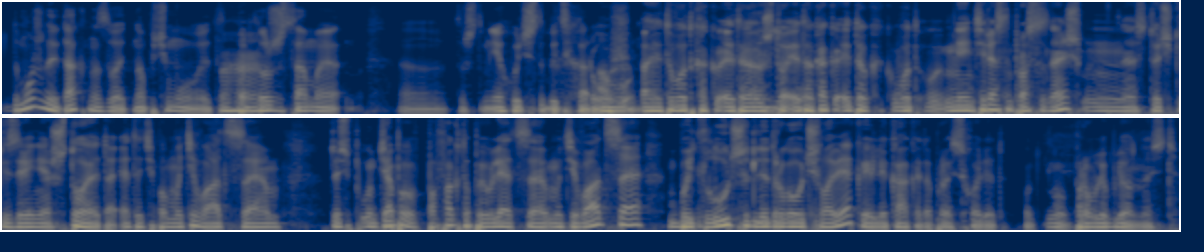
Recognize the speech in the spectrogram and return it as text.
Да можно и так назвать, но почему? Это Ага. про то же самое, э, то, что мне хочется быть А, хорошим. в- а это вот как, это Для что, него. это как, это как, вот мне интересно просто, знаешь, с точки зрения, что это? Это типа мотивация, то есть у тебя по, по факту появляется мотивация быть лучше для другого человека или как это происходит? Вот, ну, про влюбленность.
